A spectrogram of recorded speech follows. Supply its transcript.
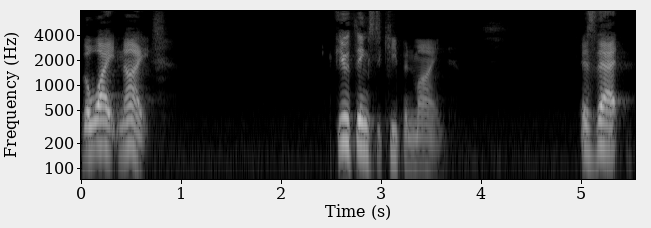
the white knight, few things to keep in mind is that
